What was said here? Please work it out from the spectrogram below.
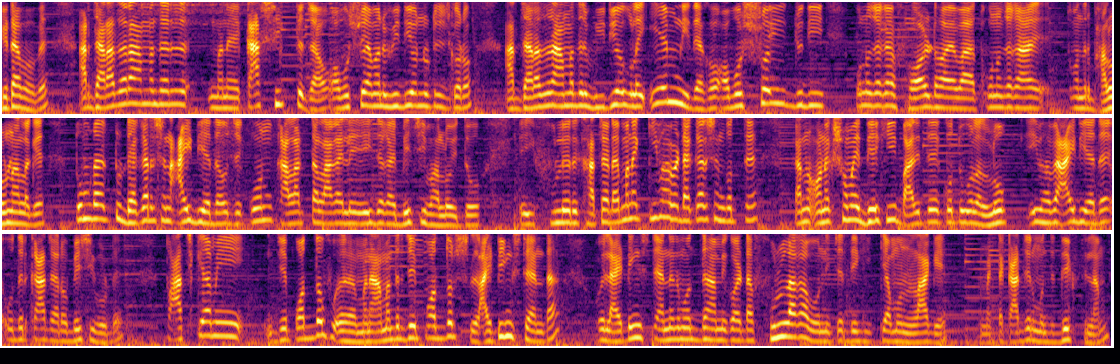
গেট হবে। আর যারা যারা আমাদের মানে কাজ শিখতে চাও, অবশ্যই আমার ভিডিও নোটিস করো। আর যারা যারা আমাদের ভিডিওগুলো এমনি দেখো, অবশ্যই যদি কোনো জায়গায় ফল্ট হয় বা কোনো জায়গায় তোমাদের ভালো না লাগে, তোমরা একটু ডেকোরেশন আইডিয়া দাও যে কোন কালারটা লাগাইলে এই জায়গায় বেশি ভালো হইতো, এই ফুলের খাঁচাটা মানে কীভাবে ডেকোরেশন করতে? কারণ অনেক সময় দেখি বাড়িতে কতগুলো লোক এইভাবে আইডিয়া দেয়, ওদের কাজ আরও বেশি ওঠে তো আজকে আমি যে পদ্ম মানে আমাদের যে পদ্ম লাইটিং স্ট্যান্ডটা ওই লাইটিং স্ট্যান্ডের মধ্যে আমি কয়েকটা ফুল লাগাবো নিচে দেখি কেমন লাগে। আমি একটা কাজের মধ্যে দেখছিলাম।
